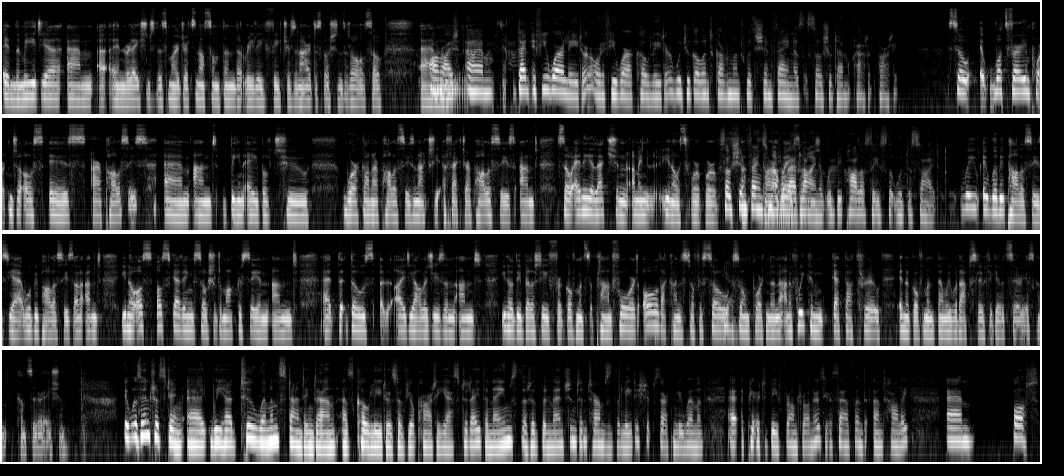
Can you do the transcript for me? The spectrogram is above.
in the media um, uh, in relation to this merger. It's not something that really features in our discussions at all. So, um, all right. Um. Then, if you were a leader or if you were a co-leader, would you go into government with Sinn Féin as a Social Democratic Party? So, uh, what's very important to us is our policies um, and being able to work on our policies and actually affect our policies. And so, any election, I mean, you know, we're, we're so Sinn Féin's not a red line; it. it would be policies that would decide We it will be policies, yeah, it will be policies, and and you know us us getting social democracy and and uh, th- those uh, ideologies and and you know the ability for governments to plan forward, all that kind of stuff is so yeah. so important, and and if we can get that through in a government, then we would absolutely give it serious con- consideration. It was interesting. Uh, we had two women standing down as co leaders of your party yesterday. The names that have been mentioned in terms of the leadership, certainly women, uh, appear to be front runners, yourself and, and Holly. Um, but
